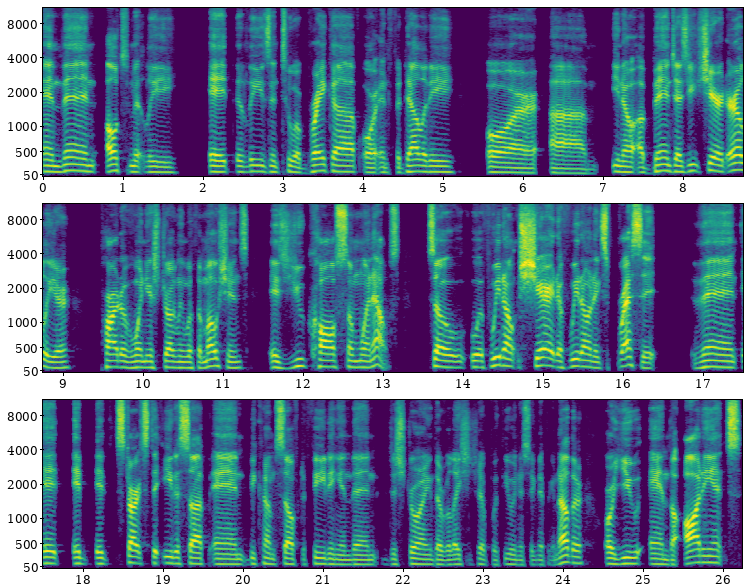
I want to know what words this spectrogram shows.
And then ultimately it, it leads into a breakup or infidelity or, um, you know, a binge, as you shared earlier. Part of when you're struggling with emotions is you call someone else. So if we don't share it, if we don't express it, then it it it starts to eat us up and become self-defeating and then destroying the relationship with you and your significant other or you and the audience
